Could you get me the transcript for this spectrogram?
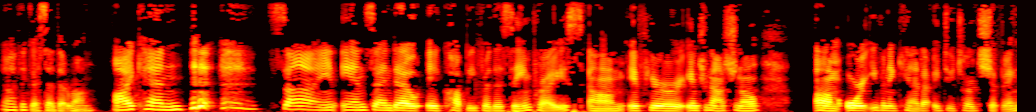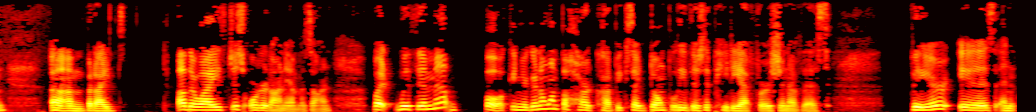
Oh, I think I said that wrong. I can sign and send out a copy for the same price. Um, if you're international um, or even in Canada, I do charge shipping. Um, but I otherwise just order it on Amazon. But within that book, and you're going to want the hard copy because I don't believe there's a PDF version of this, there is an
